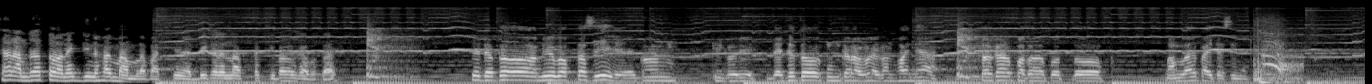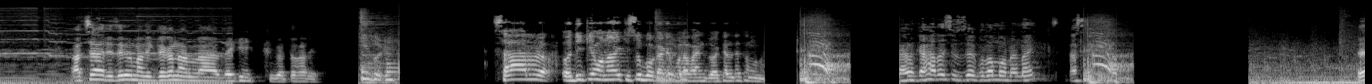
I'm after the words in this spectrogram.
স্যার আমরা তো অনেক দিন হয় মামলা পাচ্ছি না। বিকালে নাস্তা কীভাবে খাব স্যার? সেটা তো আমিও ভাবতাছি এখন কি করি? দেশে তো খুন খারাপ এখন হয় না। সরকার পত্র মামলায় পাইতেছি না। আচ্ছা রিজিকের মালিক দেখুন আল্লাহ দেখি কি করতে পারে। স্যার ওদিকে মনে হয় কিছু বোকাটে ফোলা ফাইন জয় খেলতেছে মনে হয়। কালকে হারাইছিস যেগুলো মনে নাই? আজকে এ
